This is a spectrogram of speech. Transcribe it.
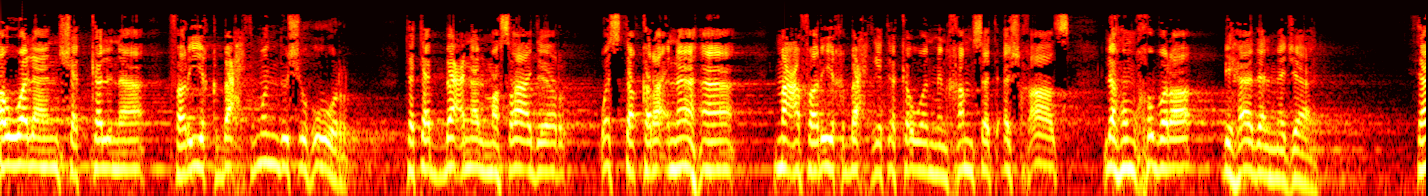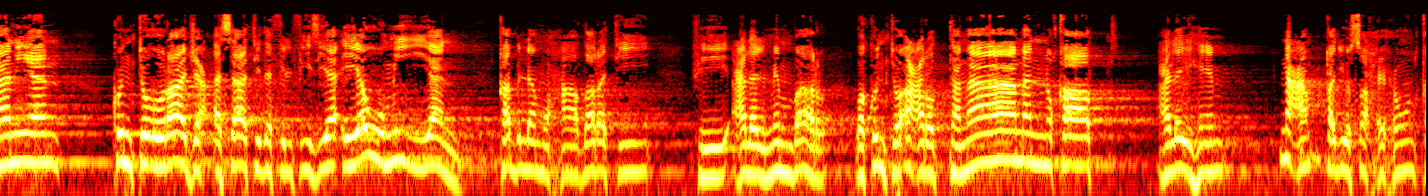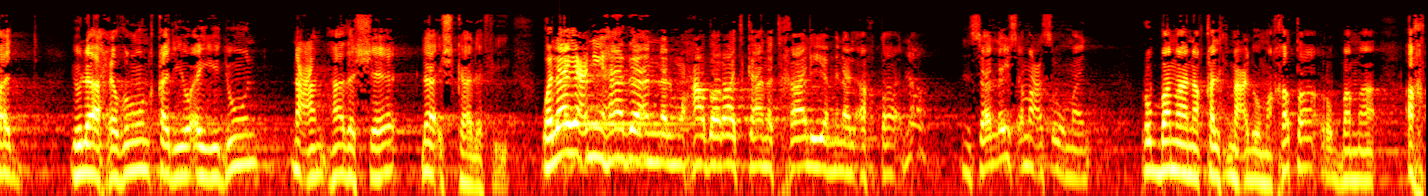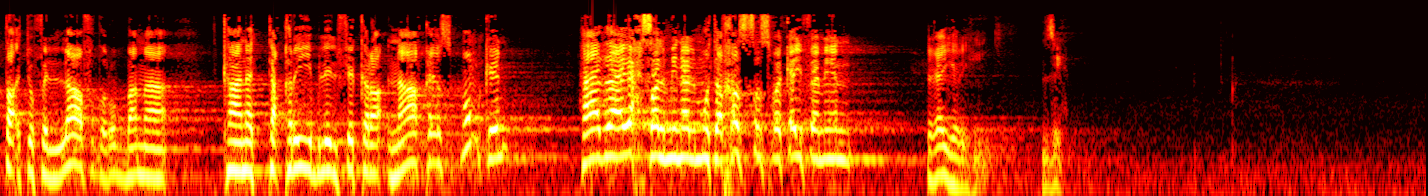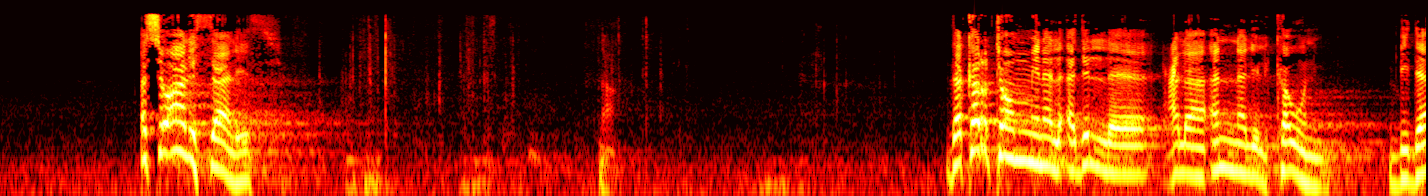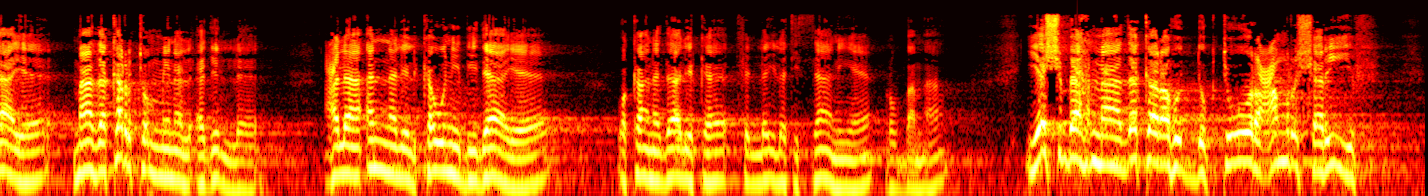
اولا شكلنا فريق بحث منذ شهور تتبعنا المصادر واستقرأناها مع فريق بحث يتكون من خمسة أشخاص لهم خبرة بهذا المجال. ثانيا كنت أراجع أساتذة في الفيزياء يوميا قبل محاضرتي في على المنبر وكنت أعرض تمام النقاط عليهم. نعم قد يصححون قد يلاحظون قد يؤيدون. نعم هذا الشيء لا إشكال فيه. ولا يعني هذا أن المحاضرات كانت خالية من الأخطاء. لا الانسان ليس معصوما. ربما نقلت معلومة خطأ ربما أخطأت في اللفظ ربما كان التقريب للفكرة ناقص. ممكن. هذا يحصل من المتخصص فكيف من غيره. زين. السؤال الثالث. ذكرتم من الأدلة على أن للكون بداية ما ذكرتم من الأدلة على أن للكون بداية وكان ذلك في الليلة الثانية ربما. يشبه ما ذكره الدكتور عمرو الشريف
